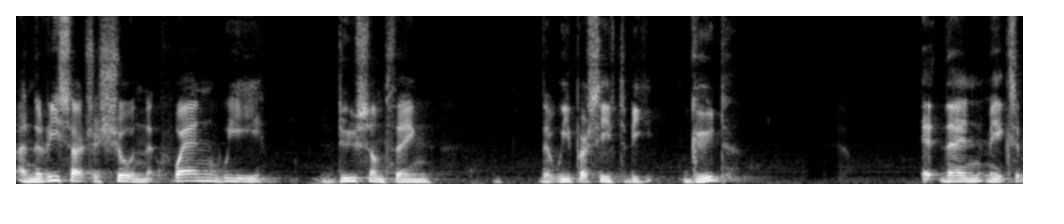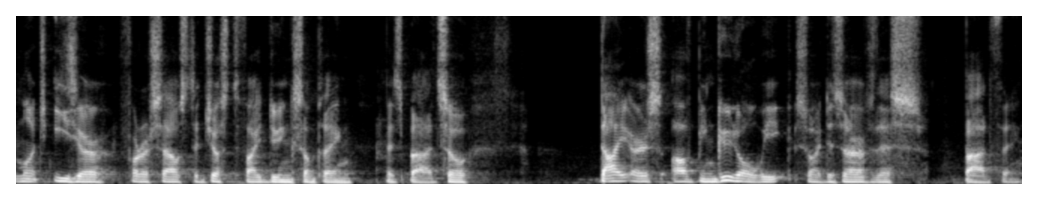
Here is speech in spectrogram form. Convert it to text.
And the research has shown that when we do something that we perceive to be good, it then makes it much easier for ourselves to justify doing something that's bad. So, dieters, I've been good all week, so I deserve this bad thing.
